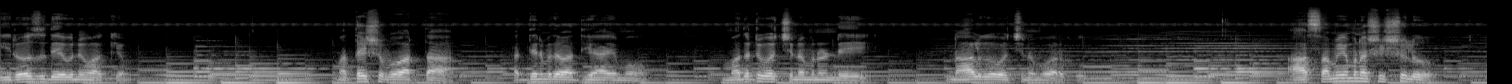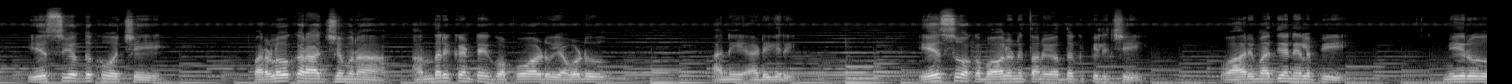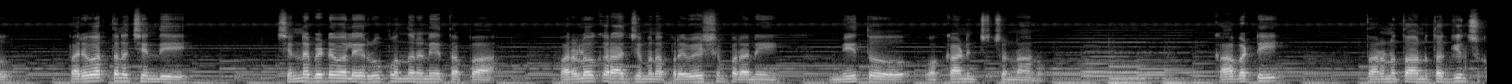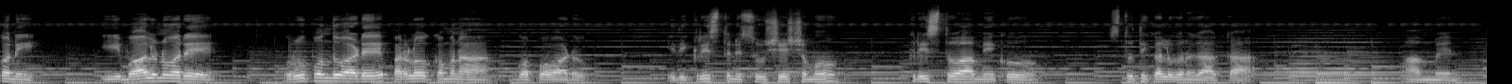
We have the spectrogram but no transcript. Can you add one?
ఈరోజు దేవుని వాక్యం. మత శుభవార్త పద్దెనిమిదవ అధ్యాయము మొదటి వచ్చినము నుండి నాలుగో వచ్చినం వరకు. ఆ సమయమున శిష్యులు యేసు యొద్దకు వచ్చి పరలోక రాజ్యమున అందరికంటే గొప్పవాడు ఎవడు? అని అడిగిరి. యేసు ఒక బాలుని తన యొద్దకు పిలిచి వారి మధ్య నిలిపి మీరు పరివర్తన చెంది చిన్న బిడ్డ వలె రూపొందననే తప్ప పరలోక రాజ్యమున ప్రవేశింపరని మీతో ఒక్కాణించుచున్నాను కాబట్టి తనను తాను తగ్గించుకొని ఈ బాలును వరే రూపొందువాడే పరలోకమున గొప్పవాడు. ఇది క్రీస్తుని సువిశేషము. క్రీస్తువా మీకు స్థుతి కలుగునుగాక. Amen.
